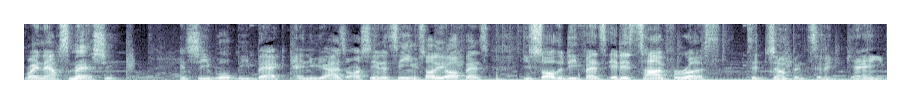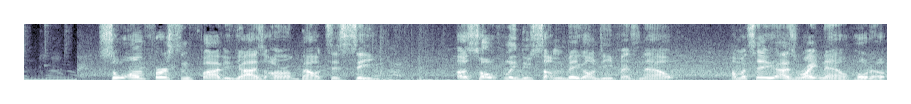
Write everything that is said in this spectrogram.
Right now, smash it. And she will be back. And you guys are seeing the team. You saw the offense. You saw the defense. It is time for us to jump into the game. So on first and five, you guys are about to see us hopefully do something big on defense. Now, I'm gonna tell you guys right now. Hold up.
